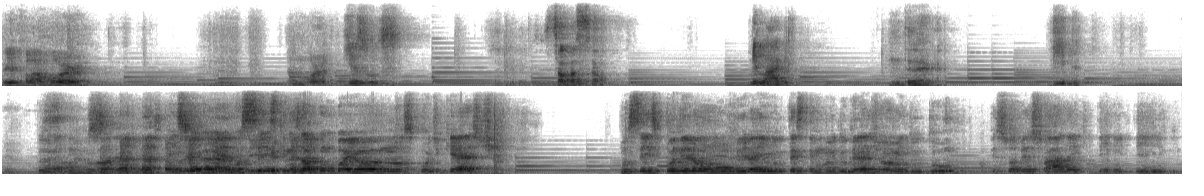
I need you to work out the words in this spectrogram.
Eu ia falar amor. Amor, Jesus. Salvação? Milagre. Entrega. Vida. Glória a Deus. Glória a Deus. É isso aí, galera. Vocês que nos acompanhou no nosso podcast, vocês poderam ouvir aí o testemunho do grande homem Dudu, uma pessoa abençoada aí que tem, tem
